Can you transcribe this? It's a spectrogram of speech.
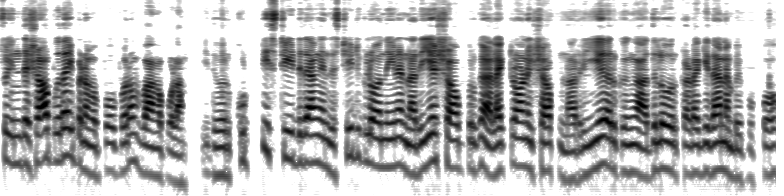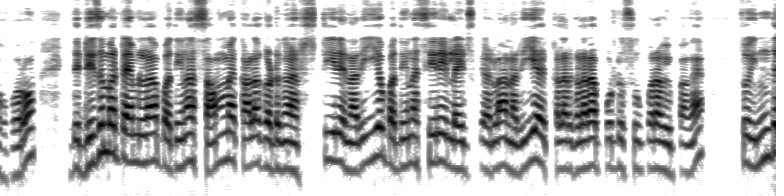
ஸோ இந்த ஷாப்புக்கு தான் இப்போ நம்ம போக போகிறோம் வாங்க போகலாம் இது ஒரு குட்டி ஸ்ட்ரீட் தாங்க. இந்த ஸ்ட்ரீட்டுக்குள்ளே வந்தீங்கன்னா நிறைய ஷாப் இருக்கும். எலக்ட்ரானிக் ஷாப் நிறைய இருக்குங்க. அதில் ஒரு கடைக்கு தான் நம்ம இப்போ போக போகிறோம் இது டிசம்பர் டைம்லாம் பார்த்தீங்கன்னா செம்ம கலர் கட்டுங்க. ஸ்டீல் நிறைய பார்த்தீங்கன்னா சீரியல் லைட்ஸ்க்கெல்லாம் நிறைய கலர் கலராக போட்டு சூப்பராக விற்பாங்க ஸோ இந்த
